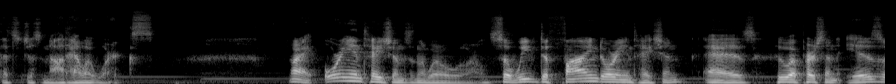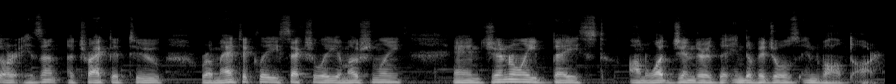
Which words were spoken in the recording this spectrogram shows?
That's just not how it works. All right, orientations in the real world. So we've defined orientation as who a person is or isn't attracted to romantically, sexually, emotionally, and generally based on what gender the individuals involved are.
